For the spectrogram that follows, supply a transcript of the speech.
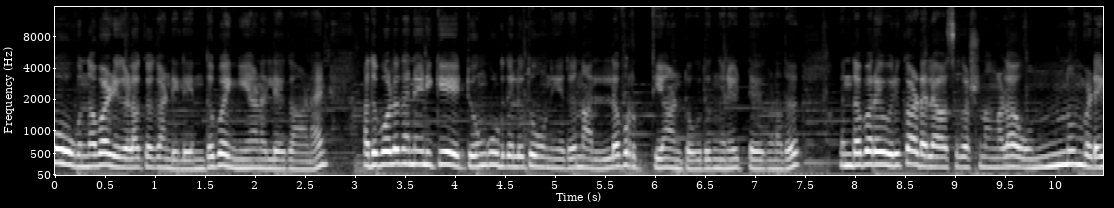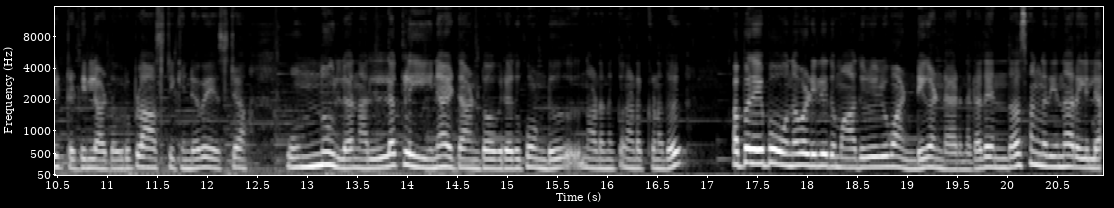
പോകുന്ന വഴികളൊക്കെ കണ്ടില്ലേ? എന്ത് ഭംഗിയാണല്ലേ കാണാൻ? അതുപോലെ തന്നെ എനിക്ക് ഏറ്റവും കൂടുതൽ തോന്നിയത് നല്ല വൃത്തിയാണ് കേട്ടോ ഇതിങ്ങനെ ഇട്ടേക്കണത്. എന്താ പറയുക ഒരു കടലാസ് കഷ്ണങ്ങളോ ഒന്നും ഇവിടെ ഇട്ടിട്ടില്ല കേട്ടോ ഒരു പ്ലാസ്റ്റിക്കിന്റെ വേസ്റ്റാ ഒന്നുമില്ല നല്ല ക്ലീനായിട്ടാണ് കേട്ടോ അവരത് കൊണ്ട് നടന്ന് നടക്കണത്. അപ്പോൾ അതേ പോകുന്ന വഴിയിൽ ഇതുമാതിരി ഒരു വണ്ടി കണ്ടായിരുന്നു കേട്ടോ അതെന്താ സംഗതി എന്നറിയില്ല.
